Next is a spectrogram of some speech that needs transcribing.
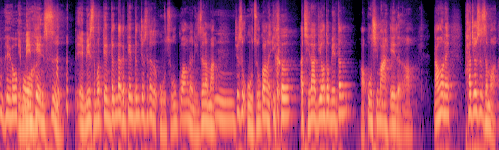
没有也没电视，也没什么电灯，那个电灯就是那个五烛光的，你知道吗？嗯，就是五烛光的一颗啊，其他地方都没灯啊，乌漆嘛黑的啊。然后呢，他就是什么，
